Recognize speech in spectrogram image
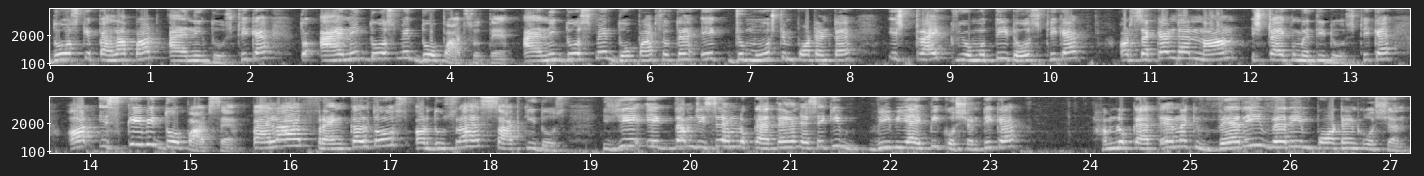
दोष के पहला पार्ट आयनिक दोष, ठीक है? तो आयनिक दोष में दो पार्ट्स होते हैं। आयनिक दोष में दो पार्ट्स होते हैं। एक जो मोस्ट इंपॉर्टेंट है स्ट्राइक स्ट्राइक्योमोती डोज ठीक है? और सेकंड है नॉन स्ट्राइकोमेथी डोज ठीक है? और इसके भी दो पार्ट्स हैं। पहला है फ्रैंकल दोष और दूसरा है साटकी दोष। ये एकदम जिसे हम लोग कहते हैं, जैसे कि V V I P question ठीक है? हम लोग कहते हैं ना कि वेरी वेरी इंपॉर्टेंट क्वेश्चन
